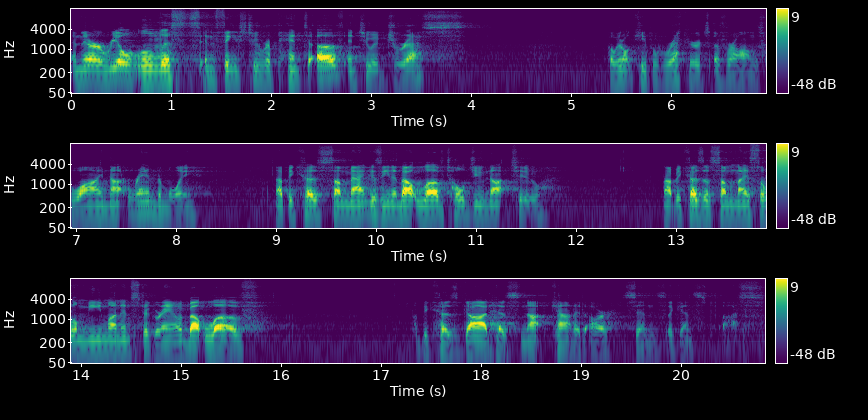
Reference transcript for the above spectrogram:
And there are real lists and things to repent of and to address. But we don't keep records of wrongs. Why? Not randomly, not because some magazine about love told you not to, not because of some nice little meme on Instagram about love, but because God has not counted our sins against us.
